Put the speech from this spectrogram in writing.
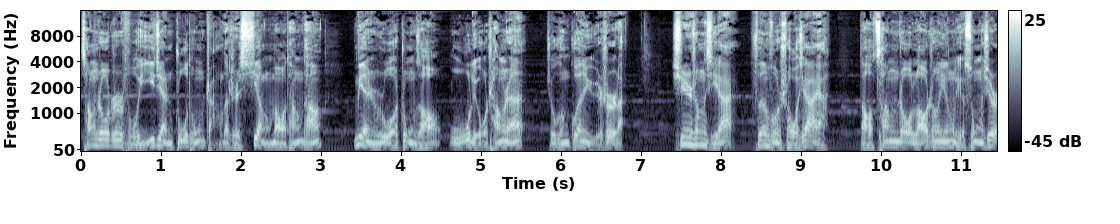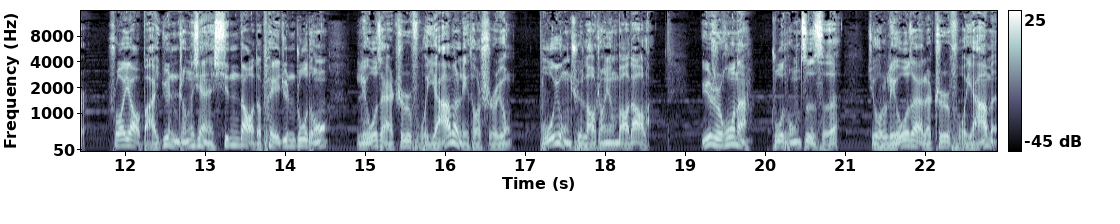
沧州知府一见朱仝，长得是相貌堂堂，面若重枣，五柳长髯，就跟关羽似的，心生喜爱，吩咐手下呀。到沧州牢城营里送信儿，说要把郓城县新到的配军朱仝留在知府衙门里头使用，不用去牢城营报道了。于是乎呢，朱仝自此就留在了知府衙门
